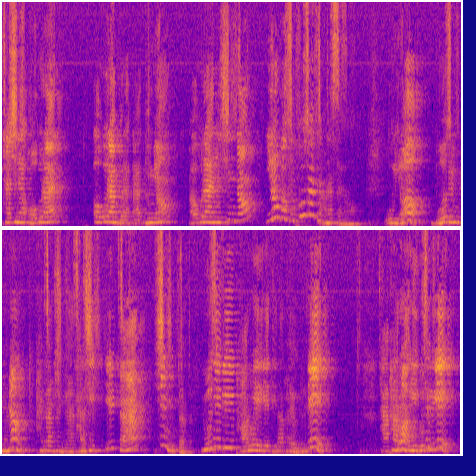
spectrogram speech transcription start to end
자신의 억울한 억울한 뭐랄까 누명, 억울한 심정 이런 것을 호소하지 않았어요. 오히려 무엇을 했냐면 가장 중요한 41장 16절 요셉이 바로에게 이르되 자 바로 왕이 요셉에게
